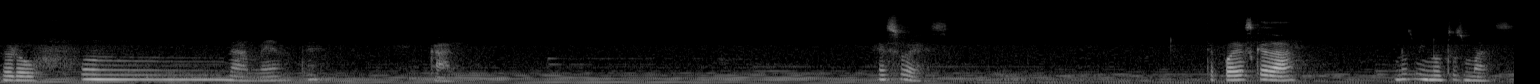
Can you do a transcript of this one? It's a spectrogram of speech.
Profundamente en calma. Eso es. Te puedes quedar unos minutos más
